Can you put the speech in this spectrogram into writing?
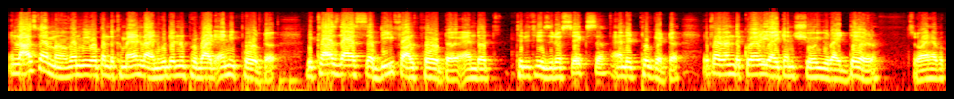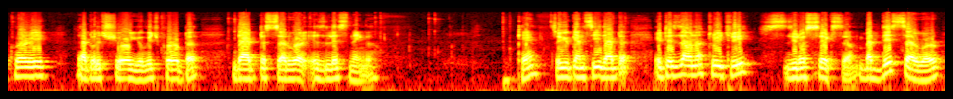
in last time uh, when we opened the command line we didn't provide any port uh, because that's a default port uh, and 3306 uh, and it took it. If I run the query I can show you right there. So I have a query that will show you which port that the server is listening. Okay so you can see that it is on a 3306 but this server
